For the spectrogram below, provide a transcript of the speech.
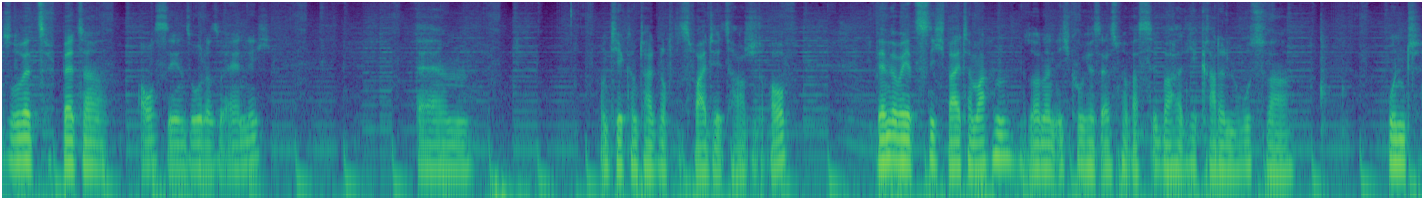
So wird es später aussehen, so oder so ähnlich. Ähm, und hier kommt halt noch die zweite Etage drauf. Werden wir aber jetzt nicht weitermachen, sondern ich gucke jetzt erstmal, was überall hier gerade los war. Und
